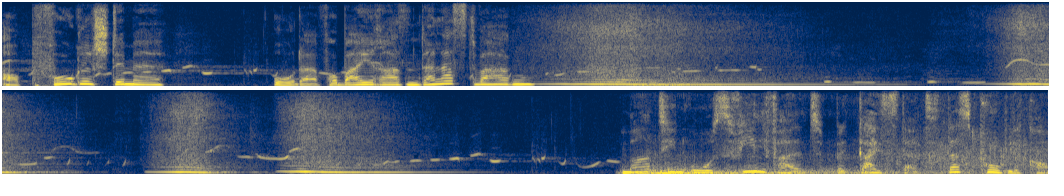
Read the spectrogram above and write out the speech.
Ob Vogelstimme oder vorbeirasender Lastwagen. Martin O's Vielfalt begeistert das Publikum.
